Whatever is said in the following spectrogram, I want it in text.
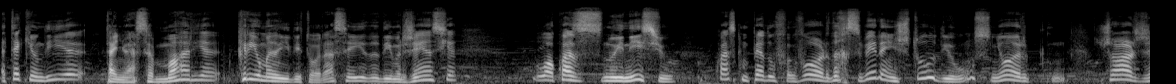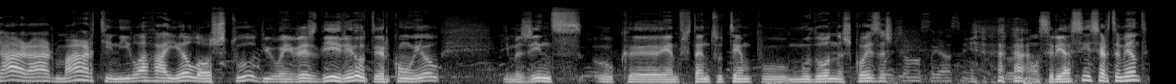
até que um dia tenho essa memória, crio uma editora à saída de emergência, logo quase no início, quase que me pede o favor de receber em estúdio um senhor, George R. R. Martin, e lá vai ele ao estúdio, em vez de ir eu ter com ele. Imagine-se o que, entretanto, o tempo mudou nas coisas. Já não seria assim. Não seria assim, certamente.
